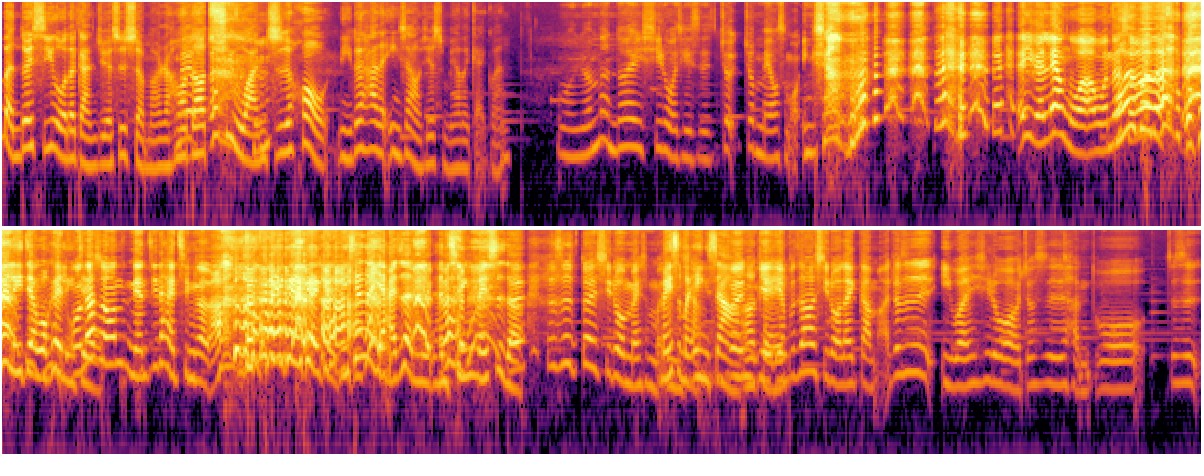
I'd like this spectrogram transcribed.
本对西罗的感觉是什么？然后到去完之后，你对它的印象有些什么样的改观？我原本对西罗其实就就没有什么印象。对，哎、欸，原谅我啊，我那时候我可以理解，我可以理解，我那时候年纪太轻了啦。可以可以可以可以，你现在也还是很很轻，没事的。就是对西罗没什么没什么印象，对也也不知道西罗在干嘛，就是以为西罗就是很多就是。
